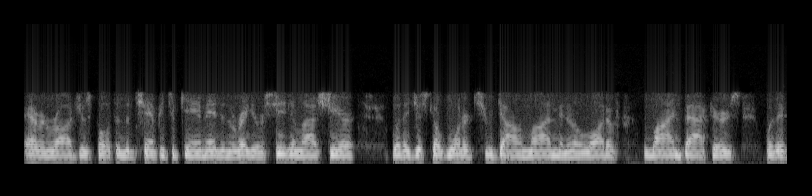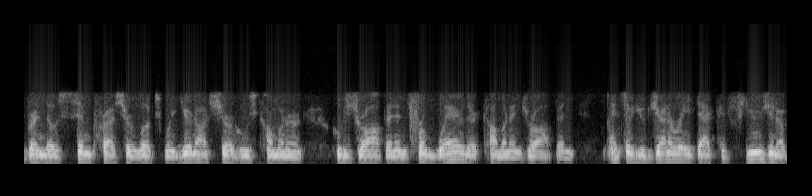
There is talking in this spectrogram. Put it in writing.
Aaron Rodgers, both in the championship game and in the regular season last year, where they just got one or two down linemen and a lot of linebackers, where they bring those sim pressure looks where you're not sure who's coming or who's dropping and from where they're coming and dropping. And so you generate that confusion up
